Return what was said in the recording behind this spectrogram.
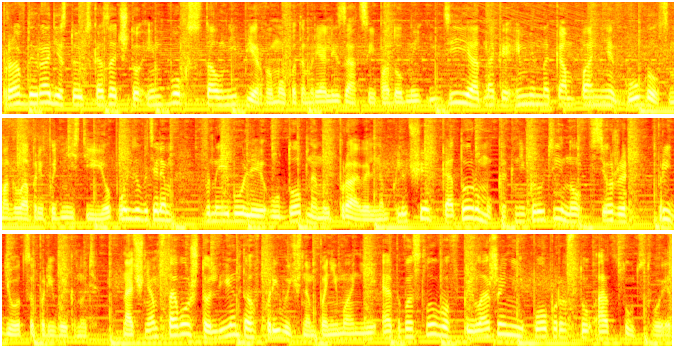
Правды ради стоит сказать, что Inbox стал не первым опытом реализации подобной идеи, однако именно компания Google смогла преподнести ее пользователям в наиболее удобном и правильном ключе, к которому, как ни крути, но все же придется привыкнуть. Начнем с того, что лента в привычном понимании этого слова в приложении попросту отсутствует.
